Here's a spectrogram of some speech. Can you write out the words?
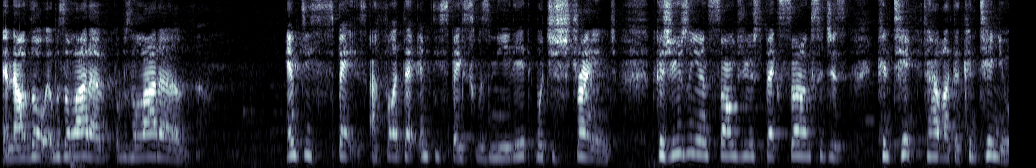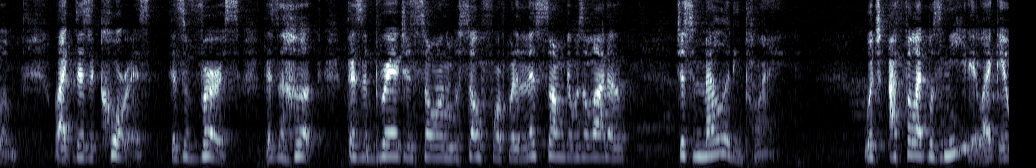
And although it was a lot of, it was a lot of empty space. I feel like that empty space was needed, which is strange. Because usually in songs, you expect songs to just continue, to have like a continuum. Like there's a chorus, there's a verse, there's a hook, there's a bridge, and so on and so forth. But in this song, there was a lot of just melody playing, which I feel like was needed. Like it,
